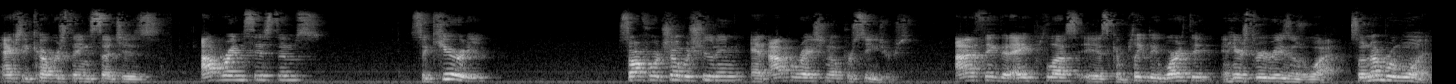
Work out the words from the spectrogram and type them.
actually covers things such as operating systems, security, software troubleshooting, and operational procedures. I think that A plus is completely worth it, and here's three reasons why. So, number one,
